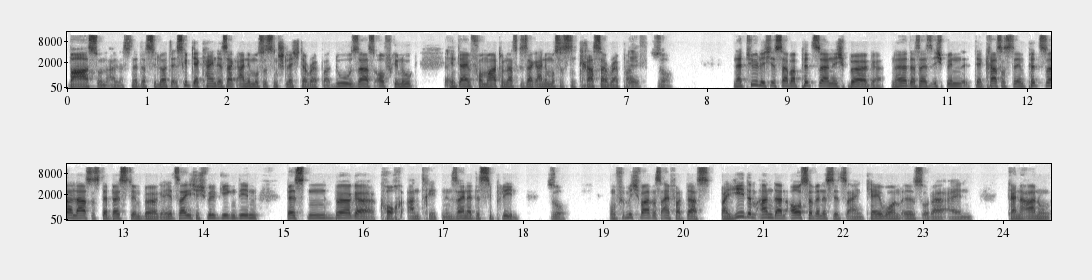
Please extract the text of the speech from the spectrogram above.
Bars und alles, ne, dass die Leute, es gibt ja keinen, der sagt, Animus ist ein schlechter Rapper. Du saßt oft genug in deinem Format und hast gesagt, Animus ist ein krasser Rapper. Safe. So. Natürlich ist aber Pizza nicht Burger. Ne? Das heißt, ich bin der krasseste in Pizza, Lars ist der Beste im Burger. Jetzt sage ich, ich will gegen den besten Burger-Koch antreten in seiner Disziplin. So. Und für mich war das einfach das. Bei jedem anderen, außer wenn es jetzt ein K1 ist oder ein, keine Ahnung,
